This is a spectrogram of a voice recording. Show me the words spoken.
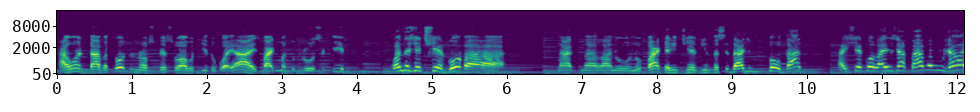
aonde estava todo o nosso pessoal aqui do Goiás, Parque Mato Grosso aqui, quando a gente chegou pra, na, na, lá no, no parque, a gente tinha vindo da cidade, voltado, aí chegou lá e já estavam já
